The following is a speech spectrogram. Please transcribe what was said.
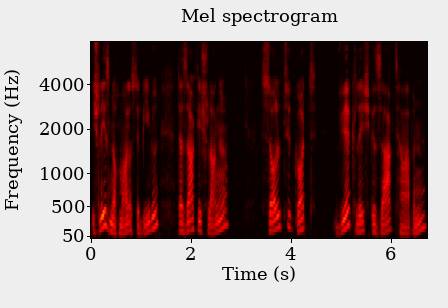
Ich lese nochmal aus der Bibel, da sagt die Schlange, sollte Gott wirklich gesagt haben,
